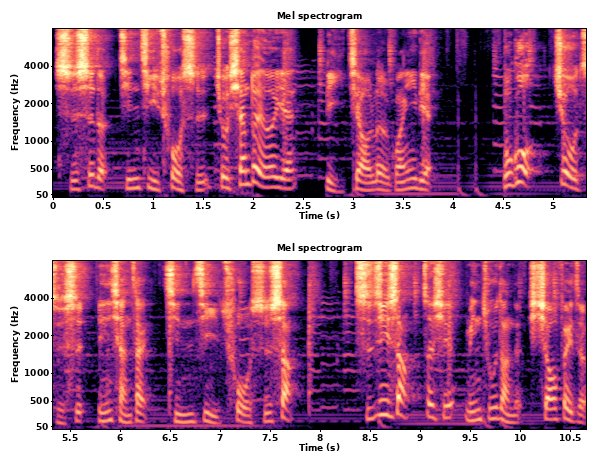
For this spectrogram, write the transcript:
实施的经济措施就相对而言比较乐观一点。不过就只是影响在经济措施上，实际上这些民主党的消费者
